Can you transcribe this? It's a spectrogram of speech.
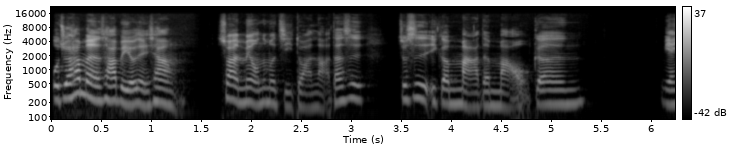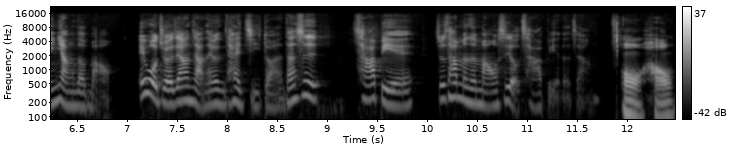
我觉得它们的差别有点像，虽然没有那么极端啦，但是就是一个马的毛跟。绵羊的毛，哎，我觉得这样讲的有点太极端，但是差别就是它们的毛是有差别的，这样。哦，好，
